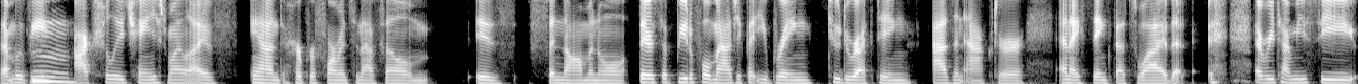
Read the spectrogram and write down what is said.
That movie Mm. actually changed my life, and her performance in that film is phenomenal. There's a beautiful magic that you bring to directing as an actor, and I think that's why that every time you see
